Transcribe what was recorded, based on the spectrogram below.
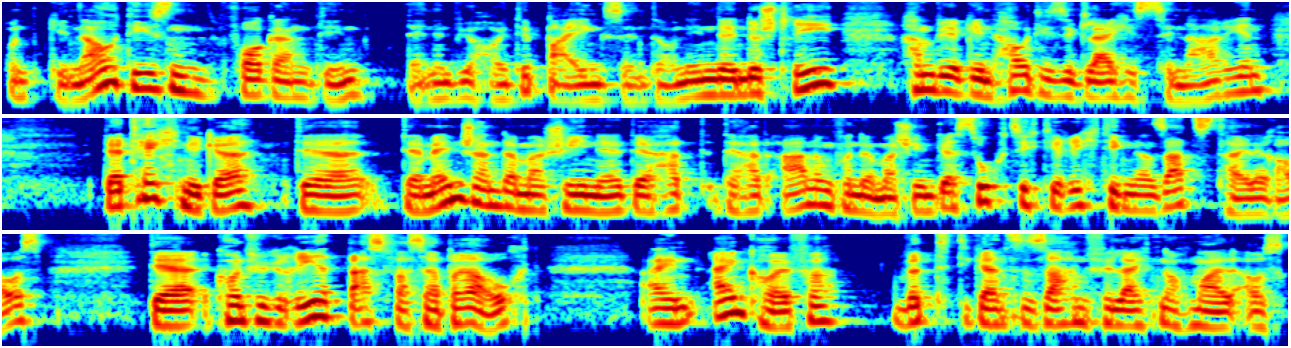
Und genau diesen Vorgang, den nennen wir heute Buying Center. Und in der Industrie haben wir genau diese gleichen Szenarien. Der Techniker, der, der Mensch an der Maschine, der hat, der hat Ahnung von der Maschine, der sucht sich die richtigen Ersatzteile raus, der konfiguriert das, was er braucht. Ein Einkäufer wird die ganzen Sachen vielleicht nochmal aus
